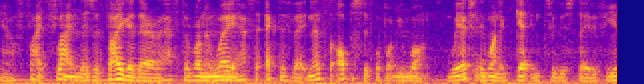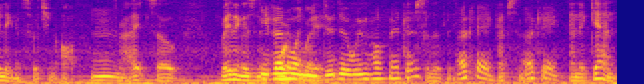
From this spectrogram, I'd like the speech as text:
you know, fight, flight. Mm. There's a tiger there. I have to run away. I Mm. have to activate, and that's the opposite of what we Mm. want. We actually Okay. want to get into this state of healing and switching off, Mm. right? So breathing is an even important when way. you do the Wim Hof method. Absolutely. Okay. Absolutely. Okay. And again,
